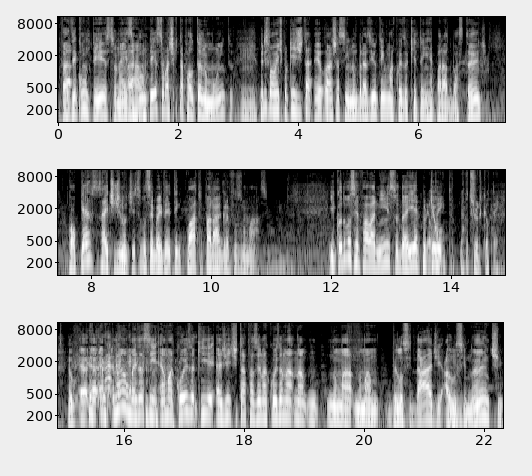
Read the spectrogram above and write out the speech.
Fazer contexto, né? Esse Aham. contexto eu acho que tá faltando muito. Principalmente porque a gente tá, eu acho assim, no Brasil tem uma coisa que eu tenho reparado bastante. Qualquer site de notícias você vai ver tem quatro parágrafos no máximo. E quando você fala nisso, daí é porque eu o- tento. Eu te juro que eu tento. eu- é- é- é- não, mas assim, é uma coisa que a gente tá fazendo a coisa na- na- numa, numa velocidade alucinante.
